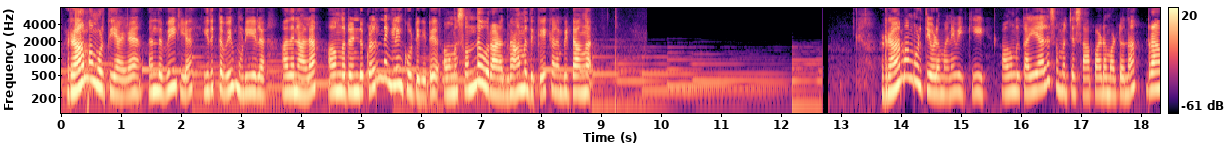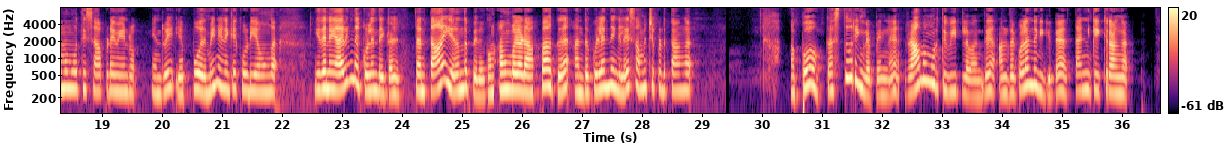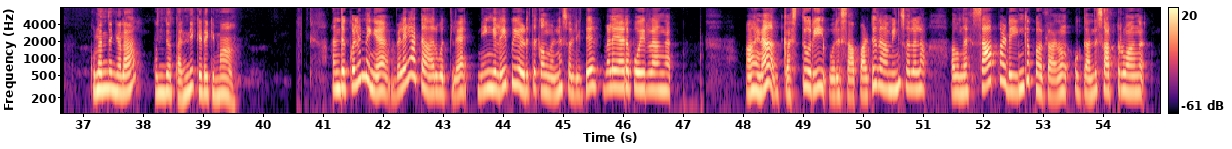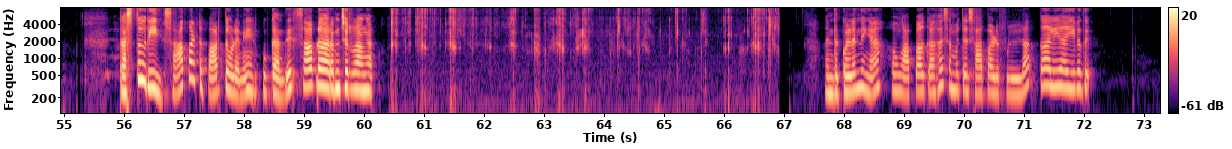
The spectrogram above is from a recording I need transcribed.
ராமமூர்த்தியால அந்த வீட்டில் இருக்கவே முடியல. அதனால அவங்க ரெண்டு குழந்தைங்களையும் கூட்டிக்கிட்டு அவங்க சொந்த ஊரான கிராமத்துக்கே கிளம்பிட்டாங்க. ராமமூர்த்தியோட மனைவிக்கு அவங்க கையால் சமைச்ச சாப்பாடை மட்டும்தான் ராமமூர்த்தி சாப்பிட வேண்டும் என்று எப்போதுமே நினைக்கக்கூடியவங்க. இதனை அறிந்த குழந்தைகள் தன் தாய் இறந்த பிறகும் அவங்களோட அப்பாவுக்கு அந்த குழந்தைங்களே சமைச்சு கொடுத்தாங்க. அப்போது கஸ்தூரிங்கிற பெண்ணு ராமமூர்த்தி வீட்டில் வந்து அந்த குழந்தைங்க கிட்ட தண்ணி கேட்குறாங்க குழந்தைங்களா கொஞ்சம் தண்ணி கிடைக்குமா? அந்த குழந்தைங்க விளையாட்டு ஆர்வத்தில் நீங்களே போய் எடுத்துக்கோங்கன்னு சொல்லிட்டு விளையாட போயிடுறாங்க. ஆனால் கஸ்தூரி ஒரு சாப்பாட்டு ராமின்னு சொல்லலாம். அவங்க சாப்பாடை எங்கே பார்த்தாலும் உட்காந்து சாப்பிட்ருவாங்க கஸ்தூரி சாப்பாட்டை பார்த்த உடனே உட்காந்து சாப்பிட ஆரம்பிச்சிடுறாங்க. அந்த குழந்தைங்க அவங்க அப்பாவுக்காக சமைச்ச சாப்பாடு ஃபுல்லாக காலியாகிடுது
